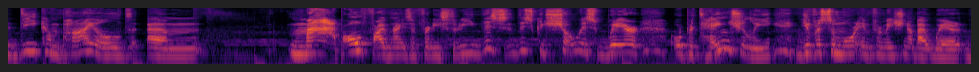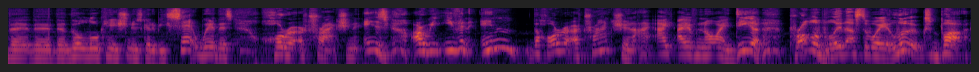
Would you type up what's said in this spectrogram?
decompiled, um, map of Five Nights at Freddy's 3, this this could show us where, or potentially give us some more information about where the, the, the, the location is going to be set, where this horror attraction is. Are we even in the horror attraction? I, I, I have no idea. Probably that's the way it looks, but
